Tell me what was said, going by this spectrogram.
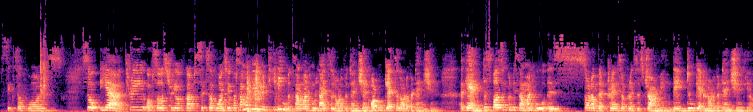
Six of Wands. So yeah, three of swords, three of cups, six of wands here. For some of you, you're dealing with someone who likes a lot of attention or who gets a lot of attention. Again, this person could be someone who is sort of that prince or princess charming. They do get a lot of attention here.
